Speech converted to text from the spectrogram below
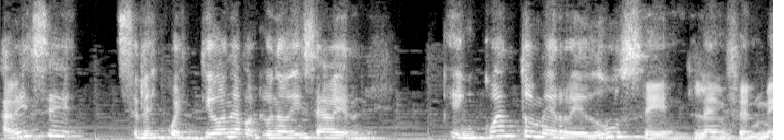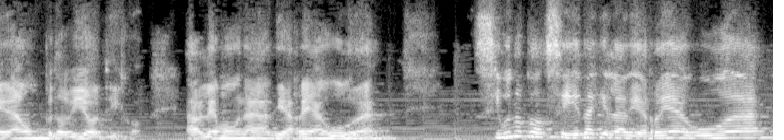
A veces se les cuestiona porque uno dice, a ver, ¿en cuánto me reduce la enfermedad un probiótico? Hablemos de una diarrea aguda. Si uno considera que la diarrea aguda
